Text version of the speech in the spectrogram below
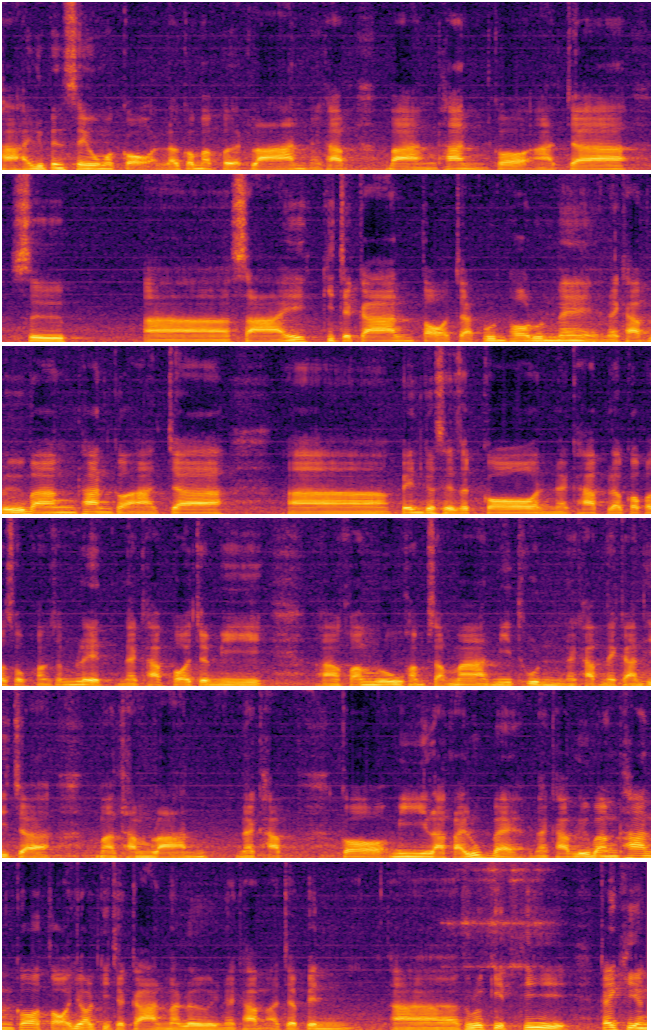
ขายหรือเป็นเซลล์มาก่อน แล้วก็มาเปิดร้านนะครับ บางท่านก็อาจจะสืบาสายกิจการต่อจากรุ่นพ่อรุ่นแม่นะครับ หรือบางท่านก็อาจจะเป็นเกษตรกรนะครับ แล้วก็ประสบความสำเร็จนะครับ พอจะมีความรู้ความสามารถมีทุนนะครับในการที่จะมาทำร้านนะครับ ก็มีหลากหลายรูปแบบนะครับหรือบางท่านก็ต่อยอดกิจการมาเลยนะครับอาจจะเป็นธุรกิจที่ใกล้เคียง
